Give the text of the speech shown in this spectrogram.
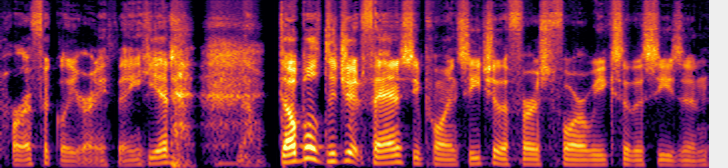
horrifically or anything. He had no. double digit fantasy points each of the first four weeks of the season,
